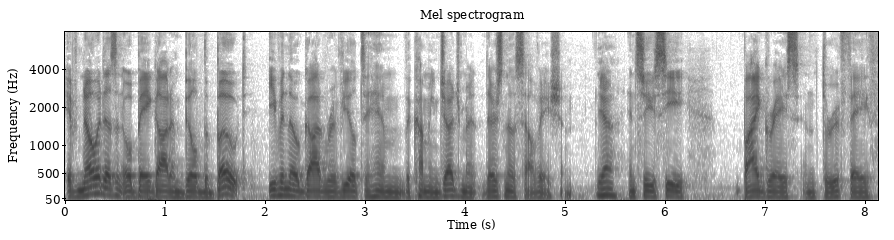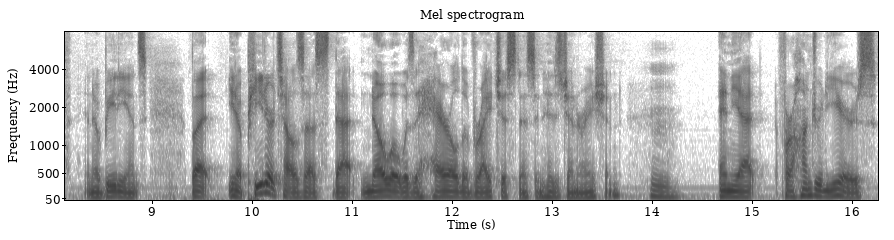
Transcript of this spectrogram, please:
if Noah doesn't obey God and build the boat, even though God revealed to him the coming judgment, there's no salvation. Yeah. And so you see by grace and through faith and obedience. But, you know, Peter tells us that Noah was a herald of righteousness in his generation. Hmm. And yet for 100 years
